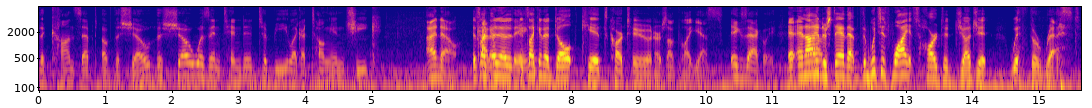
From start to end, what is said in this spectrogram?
the concept of the show. The show was intended to be like a tongue-in-cheek. I know. It's kind like an of it's like an adult kids cartoon or something like yes. Exactly. And, and I Um, understand that, th- which is why it's hard to judge it with the rest.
